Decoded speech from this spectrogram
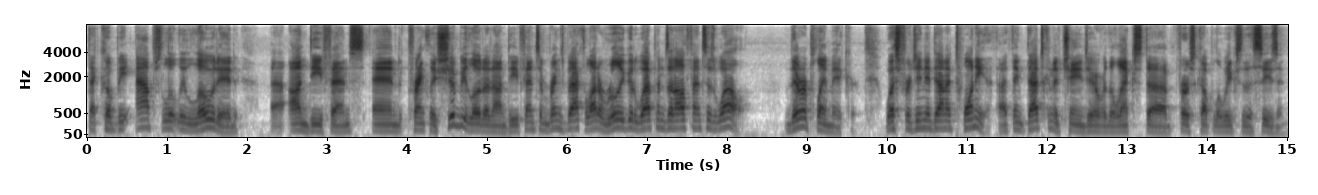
that could be absolutely loaded uh, on defense and frankly should be loaded on defense and brings back a lot of really good weapons on offense as well? They're a playmaker. West Virginia down at 20th. I think that's going to change over the next uh, first couple of weeks of the season.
